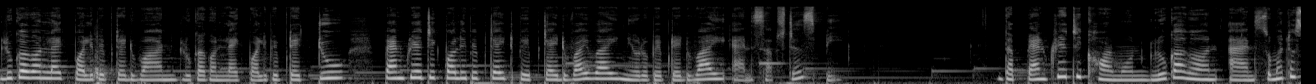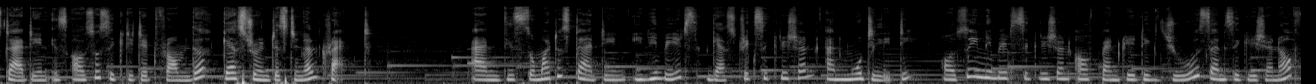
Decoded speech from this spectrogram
glucagon like polypeptide 1, glucagon like polypeptide 2, pancreatic polypeptide, peptide YY, neuropeptide Y, and substance P. The pancreatic hormone glucagon and somatostatin is also secreted from the gastrointestinal tract. And this somatostatin inhibits gastric secretion and motility, also inhibits secretion of pancreatic juice and secretion of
